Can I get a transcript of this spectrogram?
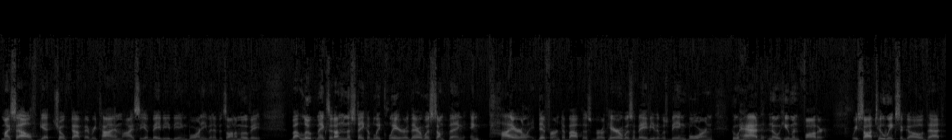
myself get choked up every time I see a baby being born, even if it's on a movie. But Luke makes it unmistakably clear there was something entirely different about this birth. Here was a baby that was being born who had no human father. We saw two weeks ago that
